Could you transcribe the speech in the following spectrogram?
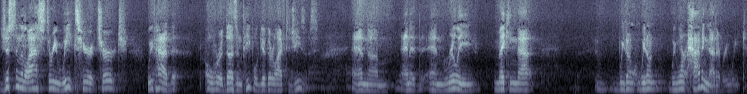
just in the last three weeks here at church, we've had over a dozen people give their life to Jesus. And, um, and, it, and really making that we don't we don't we weren't having that every week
